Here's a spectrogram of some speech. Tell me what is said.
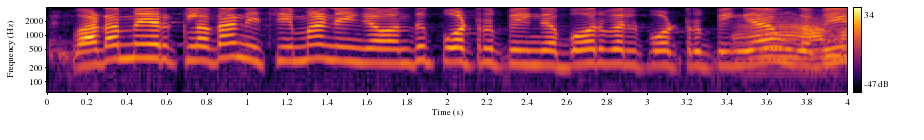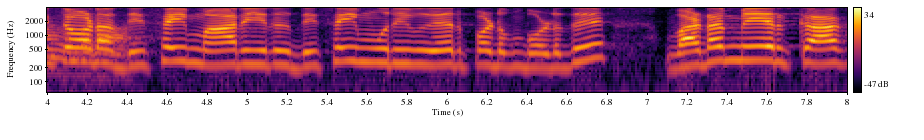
வடமேற்குல தான் நிச்சயமா நீங்க வந்து போட்டிருப்பீங்க போர்வெல் போட்டிருப்பீங்க. உங்க வீட்டோட திசை மாறிடு திசை முறிவு ஏற்படும் பொழுது வடமேற்காக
